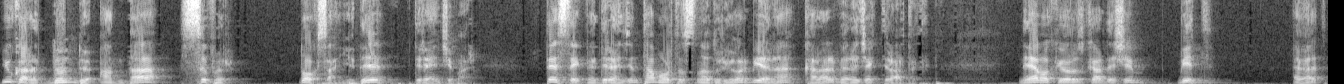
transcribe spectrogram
yukarı döndüğü anda 0.97 direnci var. Destek ve direncin tam ortasına duruyor. Bir yana karar verecektir artık. Neye bakıyoruz kardeşim? Bit. Evet.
